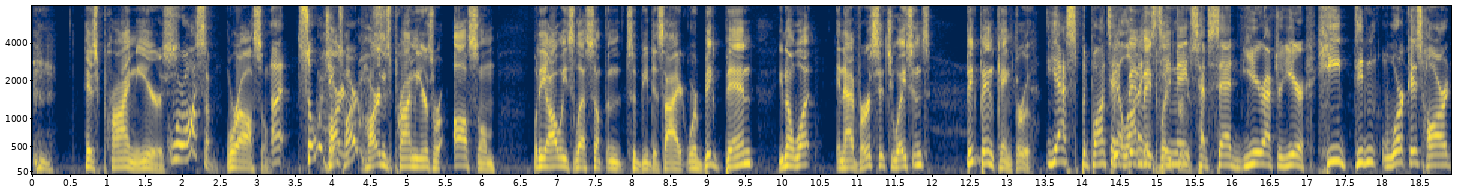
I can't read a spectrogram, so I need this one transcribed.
his prime years We're awesome. were awesome. Uh, so were James Harden- Harden. Harden's prime years were awesome, but he always left something to be desired. Where Big Ben, you know what? In adverse situations, Big Ben came through. Yes, but Bonta, Big a lot Ben of his teammates playthroughs. have said year after year he didn't work as hard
